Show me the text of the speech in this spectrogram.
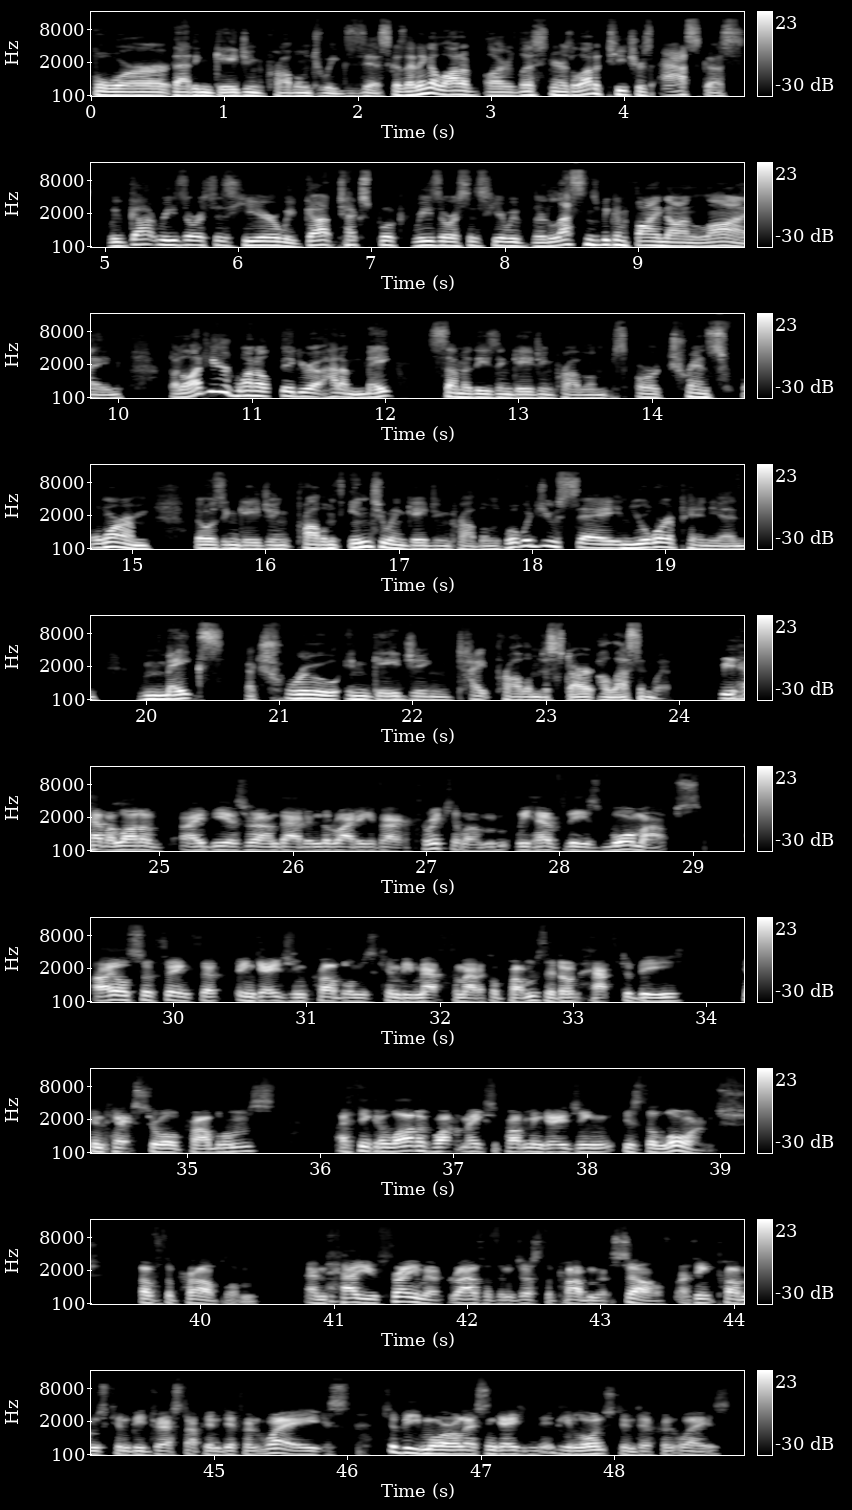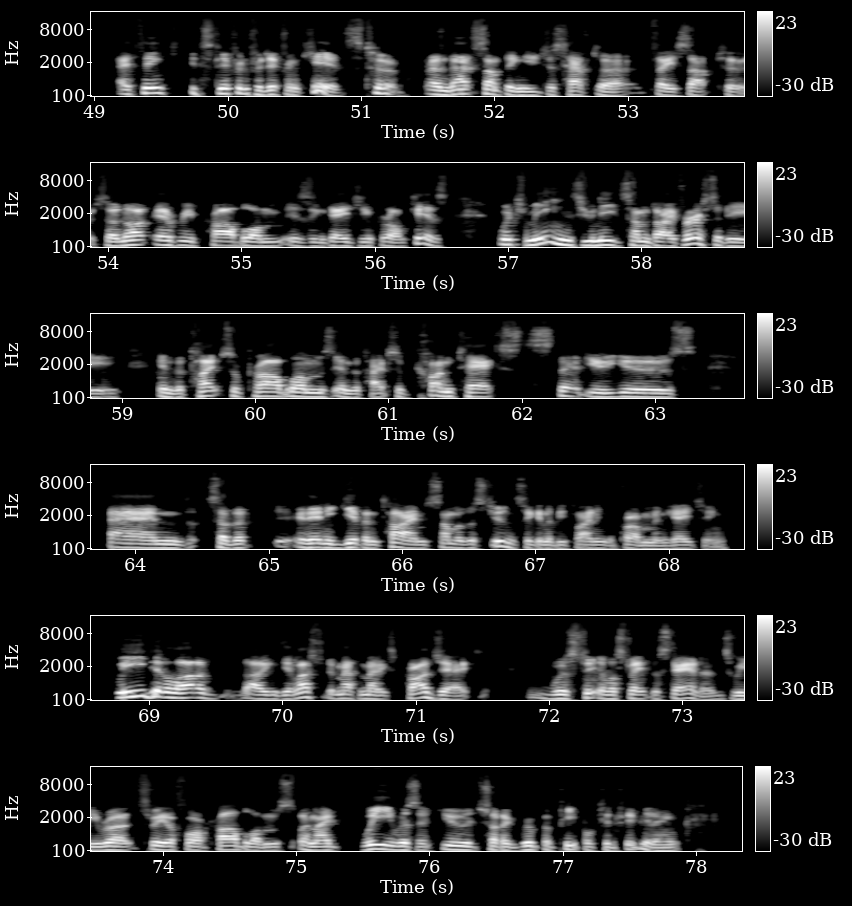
for that engaging problem to exist? Because I think a lot of our listeners, a lot of teachers ask us, we've got resources here, we've got textbook resources here, we've, there are lessons we can find online, but a lot of teachers want to figure out how to make some of these engaging problems or transform those engaging problems into engaging problems. What would you say, in your opinion, makes a true engaging type problem to start a lesson with? We have a lot of ideas around that in the writing of our curriculum. We have these warm ups. I also think that engaging problems can be mathematical problems. They don't have to be contextual problems. I think a lot of what makes a problem engaging is the launch of the problem and how you frame it rather than just the problem itself. I think problems can be dressed up in different ways to be more or less engaging, be launched in different ways. I think it's different for different kids too. And that's something you just have to face up to. So not every problem is engaging for all kids, which means you need some diversity in the types of problems, in the types of contexts that you use. And so that at any given time, some of the students are going to be finding the problem engaging we did a lot of uh, the illustrative mathematics project was to illustrate the standards. We wrote three or four problems, and I we was a huge sort of group of people contributing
